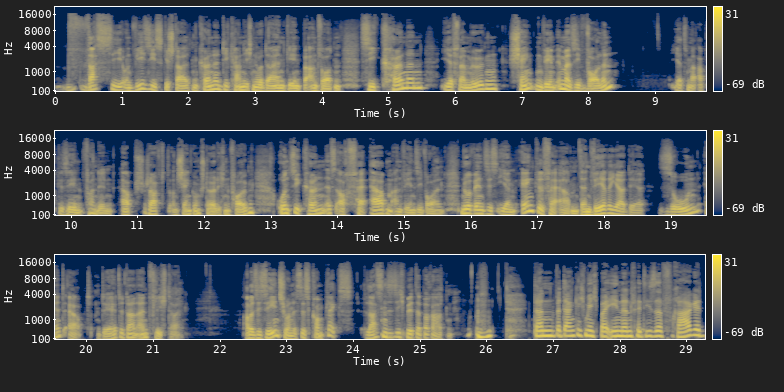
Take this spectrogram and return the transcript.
was Sie und wie Sie es gestalten können, die kann ich nur dahingehend beantworten. Sie können Ihr Vermögen schenken, wem immer Sie wollen jetzt mal abgesehen von den Erbschaft- und schenkungssteuerlichen Folgen, und sie können es auch vererben, an wen sie wollen. Nur wenn sie es ihrem Enkel vererben, dann wäre ja der Sohn enterbt und der hätte dann einen Pflichtteil. Aber Sie sehen schon, es ist komplex. Lassen Sie sich bitte beraten. Dann bedanke ich mich bei Ihnen für diese Frage,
